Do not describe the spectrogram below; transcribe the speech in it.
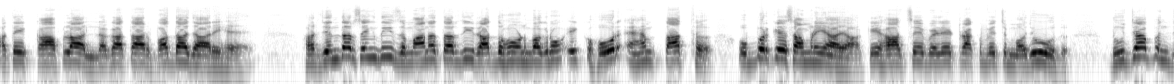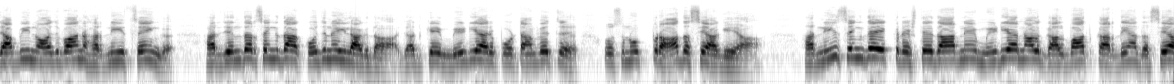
ਅਤੇ ਕਾਫਲਾ ਲਗਾਤਾਰ ਵਧਦਾ ਜਾ ਰਿਹਾ ਹੈ। ਹਰਜਿੰਦਰ ਸਿੰਘ ਦੀ ਜ਼ਮਾਨਤ ਅਰਜ਼ੀ ਰੱਦ ਹੋਣ ਮਗਰੋਂ ਇੱਕ ਹੋਰ ਅਹਿਮ ਤੱਥ ਉੱਭਰ ਕੇ ਸਾਹਮਣੇ ਆਇਆ ਕਿ ਹਾਦਸੇ ਵੇਲੇ ਟਰੱਕ ਵਿੱਚ ਮੌਜੂਦ ਦੂਜਾ ਪੰਜਾਬੀ ਨੌਜਵਾਨ ਹਰਨੀਤ ਸਿੰਘ, ਹਰਜਿੰਦਰ ਸਿੰਘ ਦਾ ਕੁਝ ਨਹੀਂ ਲੱਗਦਾ, ਜਦਕਿ ਮੀਡੀਆ ਰਿਪੋਰਟਾਂ ਵਿੱਚ ਉਸ ਨੂੰ ਭਰਾ ਦੱਸਿਆ ਗਿਆ। ਹਰਨੀਤ ਸਿੰਘ ਦੇ ਇੱਕ ਰਿਸ਼ਤੇਦਾਰ ਨੇ ਮੀਡੀਆ ਨਾਲ ਗੱਲਬਾਤ ਕਰਦਿਆਂ ਦੱਸਿਆ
